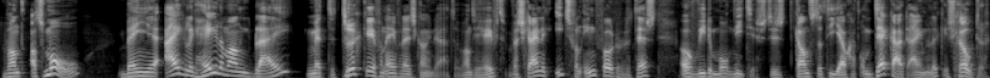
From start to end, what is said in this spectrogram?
Want als mol ben je eigenlijk helemaal niet blij met de terugkeer van een van deze kandidaten. Want die heeft waarschijnlijk iets van info door de test over wie de mol niet is. Dus de kans dat hij jou gaat ontdekken uiteindelijk is groter.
